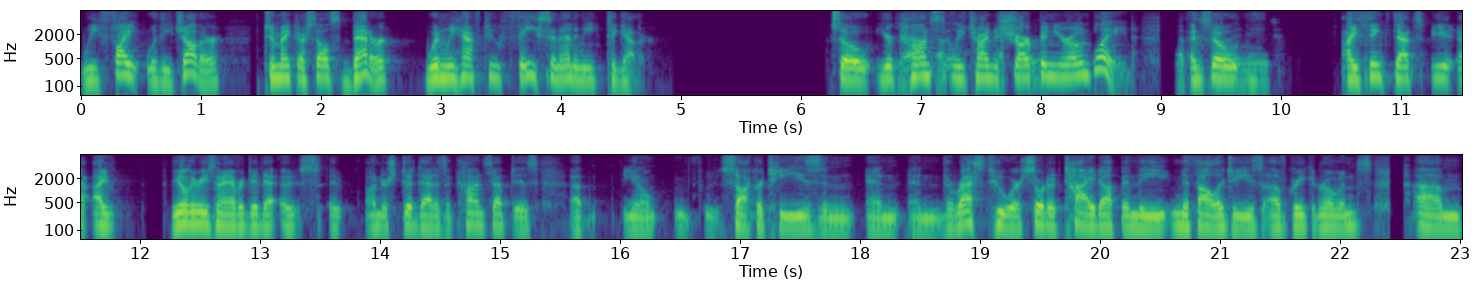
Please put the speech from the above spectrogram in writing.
we fight with each other to make ourselves better when we have to face an enemy together. So you're Yeah, constantly trying to sharpen your own blade. That's And so. I think that's I. The only reason I ever did that, uh, uh, understood that as a concept, is uh, you know Socrates and and and the rest who were sort of tied up in the mythologies of Greek and Romans, um,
